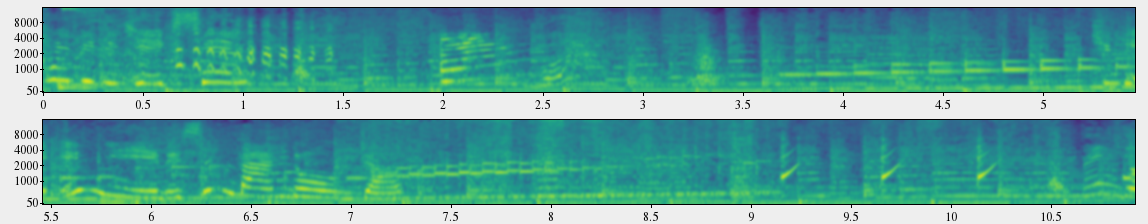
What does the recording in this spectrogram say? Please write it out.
Kaybedeceksin. Çünkü en iyi resim bende olacak. Bingo.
